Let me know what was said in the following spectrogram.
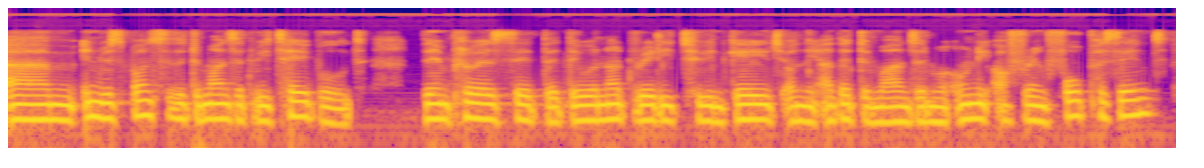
Um, in response to the demands that we tabled, the employers said that they were not ready to engage on the other demands and were only offering 4%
